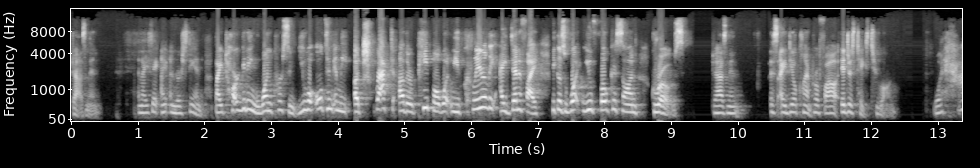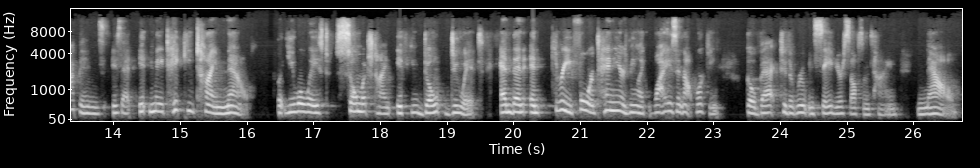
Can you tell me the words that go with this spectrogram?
Jasmine. And I say, I understand. By targeting one person, you will ultimately attract other people, what you clearly identify, because what you focus on grows. Jasmine, this ideal client profile, it just takes too long. What happens is that it may take you time now, but you will waste so much time if you don't do it. And then in three, four, ten years, being like, why is it not working? Go back to the root and save yourself some time now.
